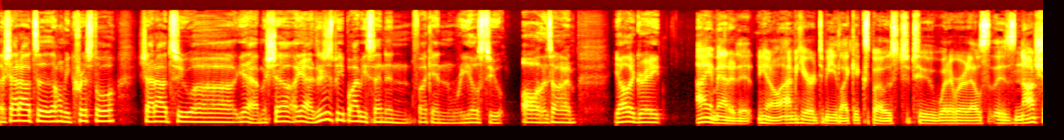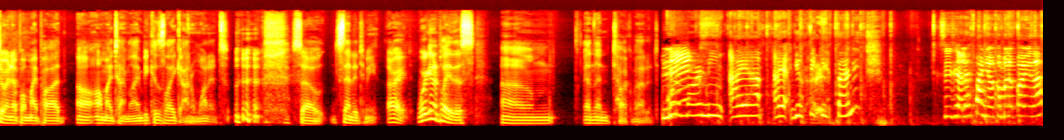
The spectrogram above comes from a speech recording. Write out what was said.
uh, shout out to the homie Crystal. Shout out to uh yeah Michelle. Yeah, there's just people I be sending fucking reels to all the time. Y'all are great. I am mad at it. You know, I'm here to be like exposed to whatever else is not showing up on my pod uh, on my timeline because like I don't want it. so send it to me. All right, we're gonna play this um, and then talk about it. Good morning. I am. I, you speak Spanish? Si se habla español, ¿cómo le puedo ayudar?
